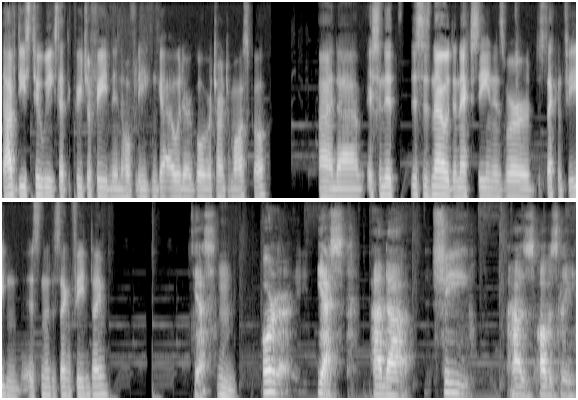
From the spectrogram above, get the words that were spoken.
to have these two weeks let the creature feed and then hopefully he can get out or go return to Moscow and um isn't it this is now the next scene is where the second feeding isn't it the second feeding time yes, Hmm. or yes, and uh, she has obviously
